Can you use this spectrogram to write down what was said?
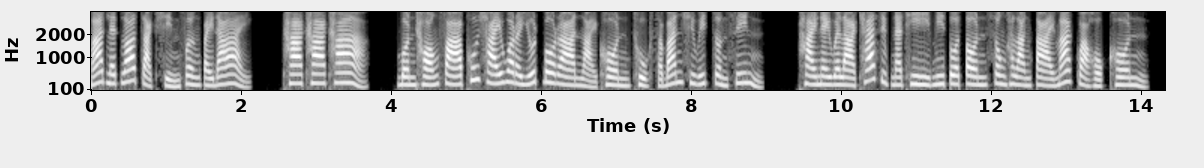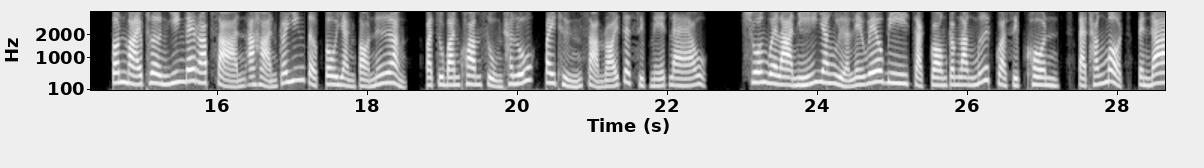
มารถเล็ดลอดจากฉินเฟิงไปได้ค่าค่าค่าบนท้องฟ้าผู้ใช้วรยุทธ์โบราณหลายคนถูกสะบั้นชีวิตจนสิ้น ภายในเวลาแค่สิบนาทีมีตัวตนทรงพลังตายมากกว่าหกคน ต้นไม้เพลิงยิ่งได้รับสารอาหารก็ยิ่งเติบโตอย่างต่อเนื่อง ปัจจุบันความสูงทะลุไปถึง 370 เมตรแล้ว ช่วงเวลานี้ยังเหลือเลเวล B จากกองกำลังมืดกว่า 10 คน แต่ทั้งหมดเป็นได้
